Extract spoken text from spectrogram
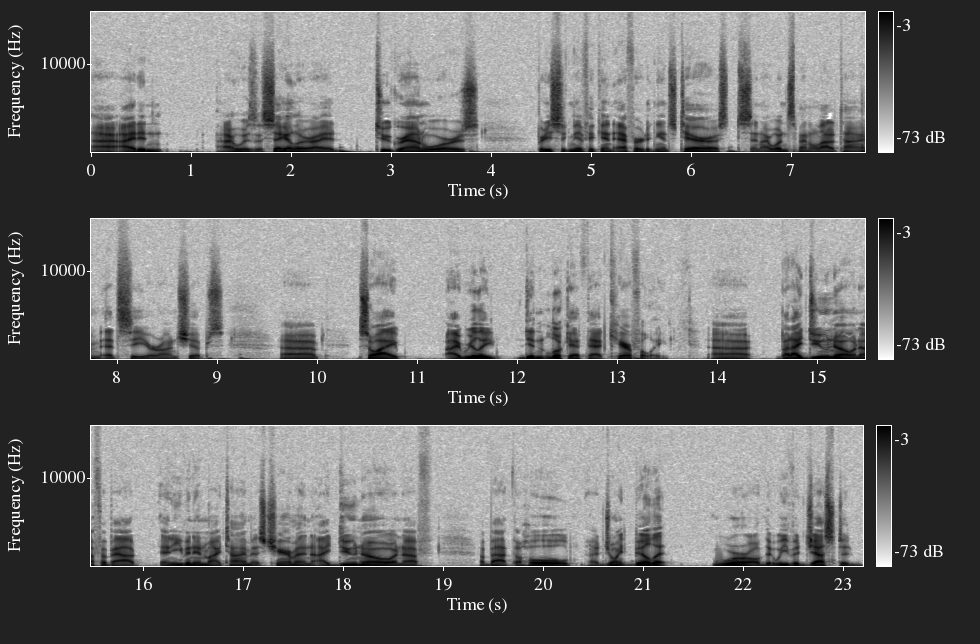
uh, I didn't, I was a sailor. I had two ground wars, pretty significant effort against terrorists, and I wouldn't spend a lot of time at sea or on ships. Uh, so I, I really didn't look at that carefully. Uh, but I do know enough about, and even in my time as chairman, I do know enough about the whole uh, joint billet world that we've adjusted,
